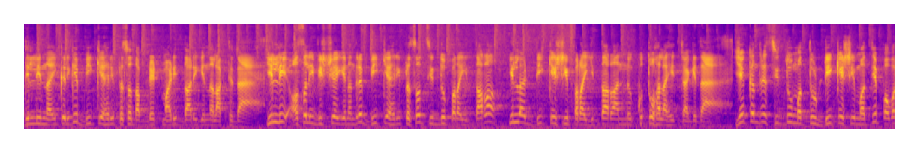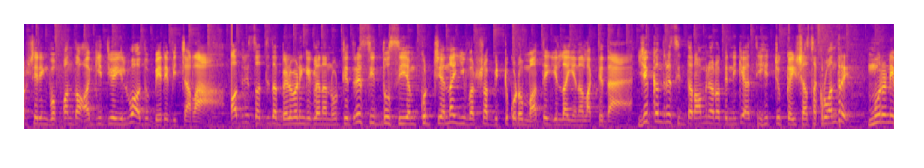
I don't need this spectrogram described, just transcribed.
ದಿಲ್ಲಿ ನಾಯಕರಿಗೆ ಬಿಕೆ ಹರಿಪ್ರಸಾದ್ ಅಪ್ಡೇಟ್ ಮಾಡಿದ್ದಾರೆ ಎನ್ನಲಾಗ್ತಿದೆ. ಇಲ್ಲಿ ಅಸಲಿ ವಿಷಯ ಏನಂದ್ರೆ ಬಿಕೆ ಹರಿಪ್ರಸಾದ್ ಸಿದ್ದು ಪರ ಇದ್ದಾರಾ? ಇಲ್ಲ ಡಿ ಕೆ ಶಿ ಪರ ಇದ್ದಾರಾ ಅನ್ನೋ ಕುತೂಹಲ ಹೆಚ್ಚಾಗಿದೆ. ಯಾಕಂದ್ರೆ ಸಿದ್ದು ಮತ್ತು ಡಿ ಕೆ ಶಿ ಮಧ್ಯೆ ಪವರ್ ಶೇರಿಂಗ್ ಒಪ್ಪಂದ ಆಗಿದೆಯೋ ಇಲ್ವೋ ಅದು ಬೇರೆ ವಿಚಾರ. ಆದ್ರೆ ಸದ್ಯದ ಬೆಳವಣಿಗೆಗಳನ್ನ ನೋಡ್ತಿದ್ರೆ ಸಿದ್ದು ಸಿಎಂ ಕುರ್ಚಿಯನ್ನ ಈ ವರ್ಷ ಬಿಟ್ಟು ಕೊಡೋ ಮಾತೇ ಇಲ್ಲ ಎನ್ನಲಾಗ್ತಿದೆ. ಯಾಕಂದ್ರೆ ಸಿದ್ದರಾಮಯ್ಯವರ ಬೆನ್ನಿಗೆ ಅತಿ ಹೆಚ್ಚು ಕೈ ಶಾಸಕರು ಅಂದ್ರೆ ಮೂರನೇ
